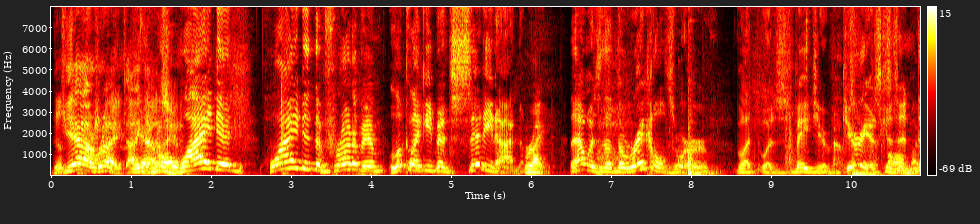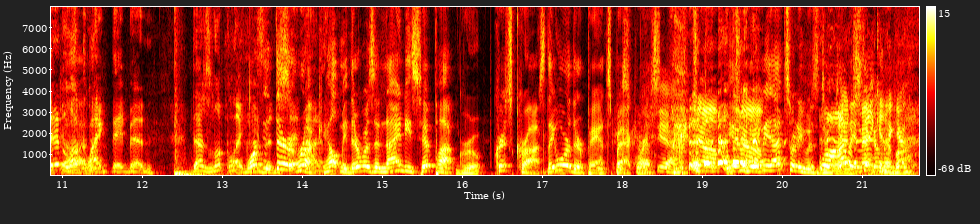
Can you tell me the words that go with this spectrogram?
this yeah, right. I Yeah, got well, you. why did why did the front of him look like he'd been sitting on them? right. That was the the wrinkles were what was made you curious because it my didn't God. look like they'd been. Does look like they'd Wasn't been there, sitting on Rook, him. help me, there was a 90s hip hop group, Kris Kross. They wore their pants backwards. Yeah, jump, Yeah, jump. maybe that's what he was doing. I was Make 'em thinking make about it- it.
